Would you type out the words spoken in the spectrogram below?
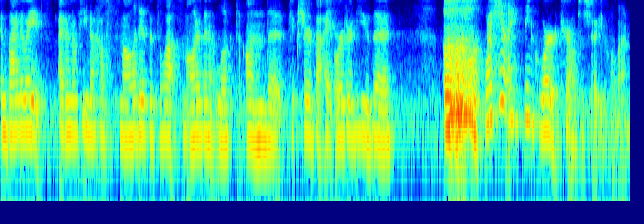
And by the way, it's I don't know if you know how small it is. It's a lot smaller than it looked on the picture, but I ordered you the. Ugh, why can't I think word? Here, I'll just show you. Hold on.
